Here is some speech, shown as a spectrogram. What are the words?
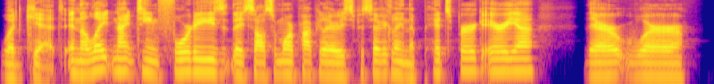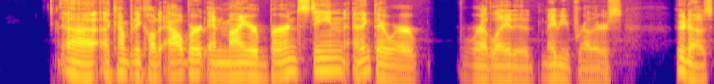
would get. In the late 1940s, they saw some more popularity specifically in the Pittsburgh area. There were uh, a company called Albert and Meyer Bernstein. I think they were related, maybe brothers. Who knows?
